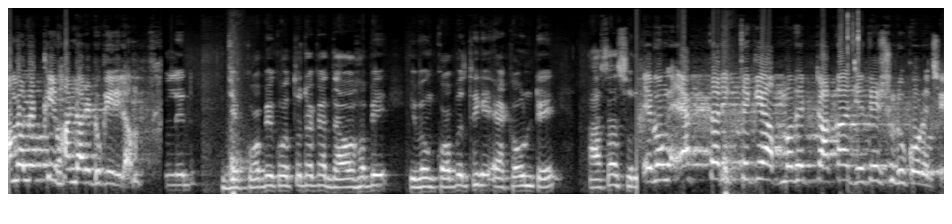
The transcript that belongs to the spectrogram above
আমরা লক্ষ্মীর ভান্ডারে ঢুকিয়ে দিলাম। যে কবে কত টাকা দেওয়া হবে এবং কবে থেকে অ্যাকাউন্টে আসা শুরু এবং এক তারিখ থেকে আপনাদের টাকা যেতে শুরু করেছে।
